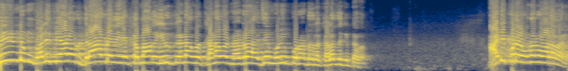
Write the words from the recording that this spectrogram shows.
மீண்டும் வலிமையான ஒரு திராவிட இயக்கமாக இருக்குன்னு அவங்க கணவர் நடராஜன் மொழி போராட்டத்தில் கலந்துக்கிட்டவர் அடிப்படை உணர்வாளவர்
